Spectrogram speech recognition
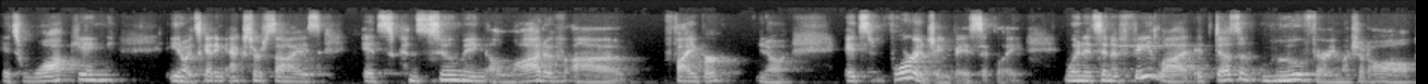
it's walking you know it's getting exercise it's consuming a lot of uh, fiber you know it's foraging basically. When it's in a feedlot it doesn't move very much at all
